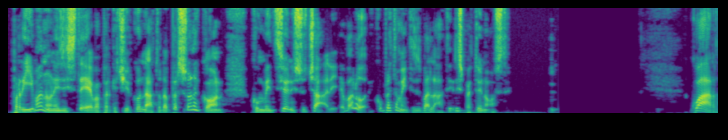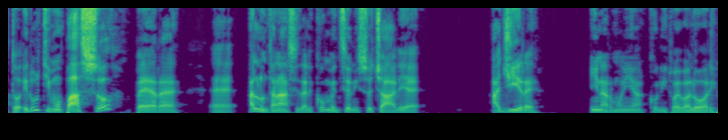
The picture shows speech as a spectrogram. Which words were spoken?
prima non esisteva perché circondato da persone con convenzioni sociali e valori completamente sballati rispetto ai nostri. Quarto ed ultimo passo per eh, allontanarsi dalle convenzioni sociali è agire in armonia con i tuoi valori.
